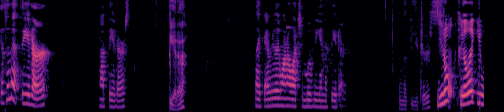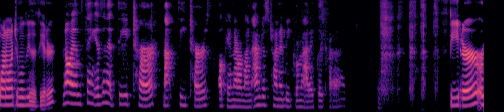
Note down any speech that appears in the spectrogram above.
Isn't it theater? Not theaters. Theater Like I really want to watch a movie in the theater. in the theaters. You don't feel like you want to watch a movie in the theater? No, I'm saying, isn't it theater, not theaters? Okay, never mind. I'm just trying to be grammatically correct. Theater or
